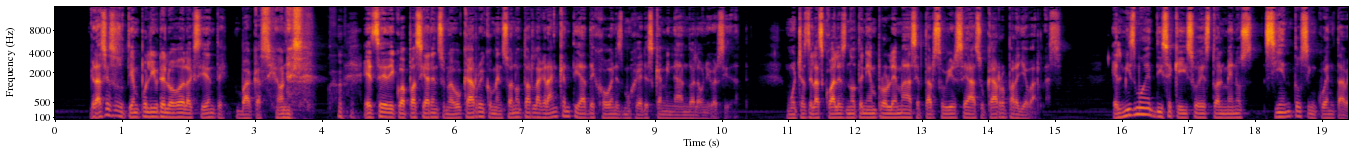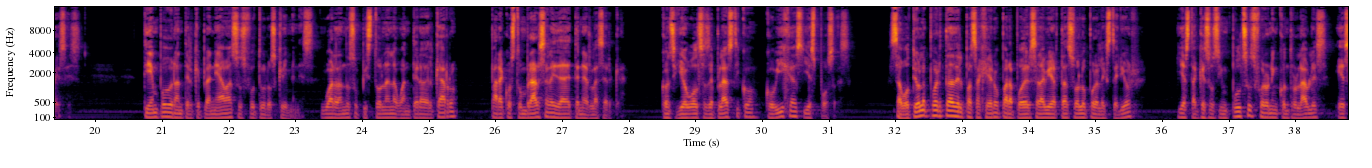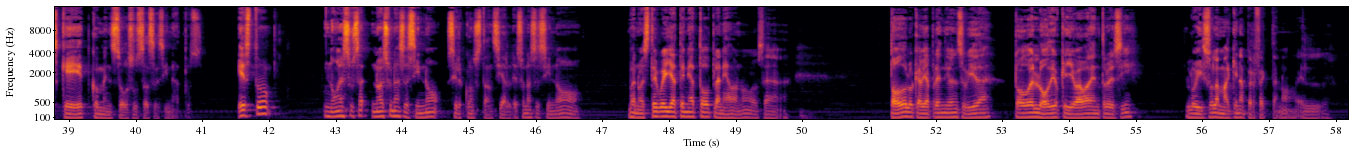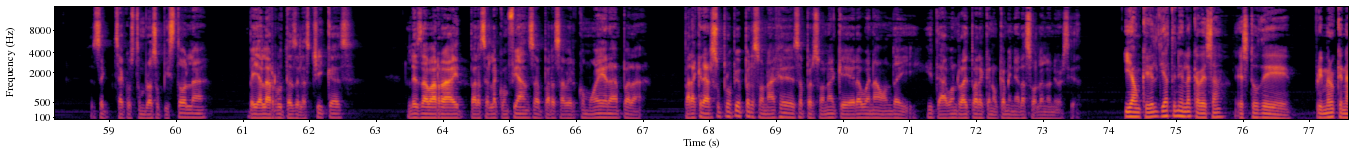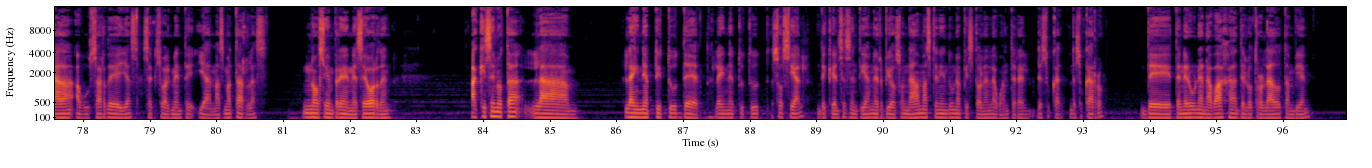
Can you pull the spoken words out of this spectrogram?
Gracias a su tiempo libre luego del accidente, vacaciones, Ed se dedicó a pasear en su nuevo carro y comenzó a notar la gran cantidad de jóvenes mujeres caminando a la universidad, muchas de las cuales no tenían problema a aceptar subirse a su carro para llevarlas. El mismo Ed dice que hizo esto al menos 150 veces, tiempo durante el que planeaba sus futuros crímenes, guardando su pistola en la guantera del carro para acostumbrarse a la idea de tenerla cerca. Consiguió bolsas de plástico, cobijas y esposas. Saboteó la puerta del pasajero para poder ser abierta solo por el exterior, y hasta que sus impulsos fueron incontrolables es que Ed comenzó sus asesinatos. Esto no es, no es un asesino circunstancial, es un asesino... Bueno, este güey ya tenía todo planeado, ¿no? O sea, todo lo que había aprendido en su vida, todo el odio que llevaba dentro de sí, lo hizo la máquina perfecta, ¿no? Él se acostumbró a su pistola, veía las rutas de las chicas, les daba ride para hacer la confianza, para saber cómo era, para, para crear su propio personaje de esa persona que era buena onda y, y te daba un ride para que no caminara sola en la universidad. Y aunque él ya tenía en la cabeza esto de, primero que nada, abusar de ellas sexualmente y además matarlas, no siempre en ese orden, aquí se nota la la ineptitud de la ineptitud social, de que él se sentía nervioso nada más teniendo una pistola en la guantera de su, de su carro, de tener una navaja del otro lado también.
